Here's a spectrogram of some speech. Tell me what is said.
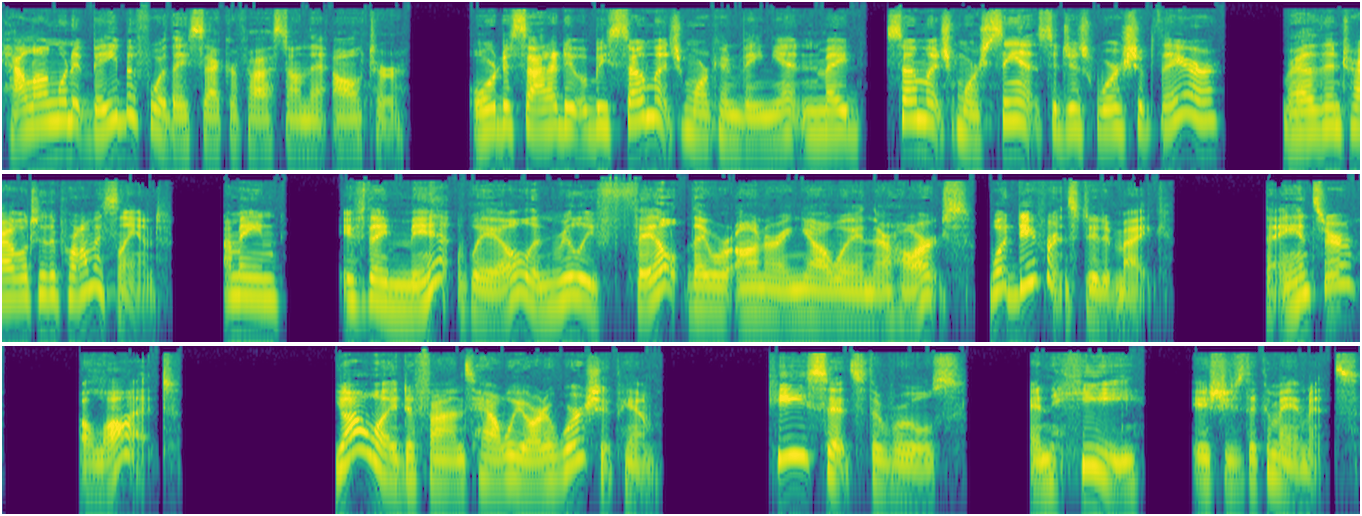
How long would it be before they sacrificed on that altar? Or decided it would be so much more convenient and made so much more sense to just worship there rather than travel to the promised land? I mean, if they meant well and really felt they were honoring Yahweh in their hearts, what difference did it make? The answer? A lot. Yahweh defines how we are to worship Him. He sets the rules, and He issues the commandments.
